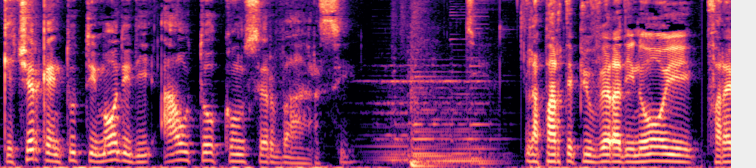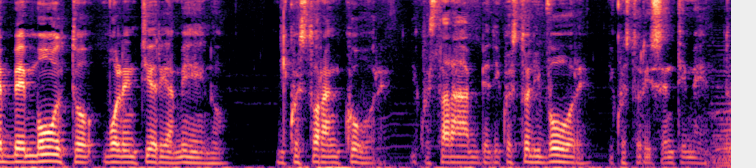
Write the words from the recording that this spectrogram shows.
che cerca in tutti i modi di autoconservarsi la parte più vera di noi farebbe molto volentieri a meno di questo rancore, di questa rabbia, di questo livore, di questo risentimento.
